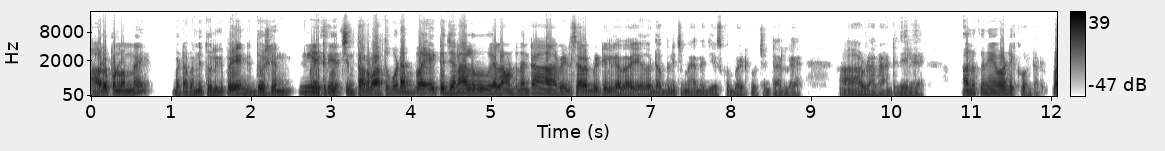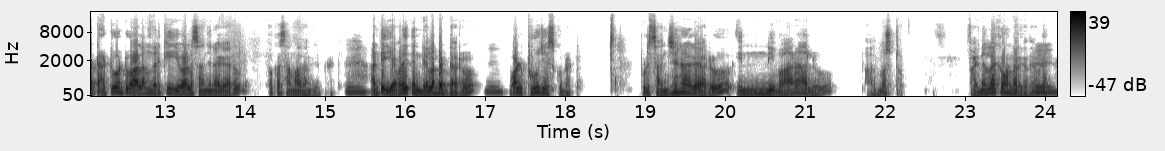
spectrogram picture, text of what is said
ఆరోపణలు ఉన్నాయి బట్ అవన్నీ తొలగిపోయి నిర్దోషిగా బయటకు. వచ్చిన తర్వాత కూడా బయట జనాలు ఎలా ఉంటుందంటే "ఆ, వీళ్ళు సెలబ్రిటీలు కదా ఏదో డబ్బులు ఇచ్చి మేనేజ్ చేసుకుని బయటకు వచ్చింటారులే ఆవిడ అలాంటిదేలే అనుకునే వాళ్ళు ఎక్కువ ఉంటారు. బట్ అటువంటి వాళ్ళందరికీ ఇవాళ సంజన గారు ఒక సమాధానం చెప్పినట్టు. ఉమ్, అంటే ఎవరైతే నిలబడ్డారో ఉమ్, వాళ్ళు ప్రూవ్ చేసుకున్నట్టు. ఇప్పుడు సంజన గారు ఇన్ని వారాలు ఆల్మోస్ట్ ఫైనల్ దాకా ఉన్నారు కదా ఆవిడ. ఉమ్.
